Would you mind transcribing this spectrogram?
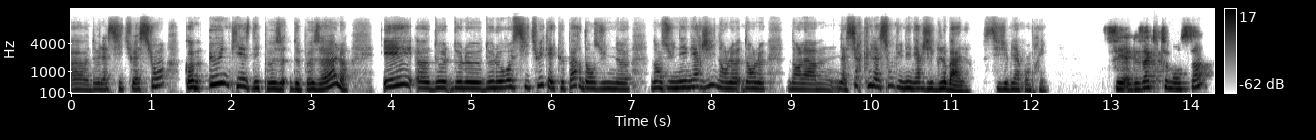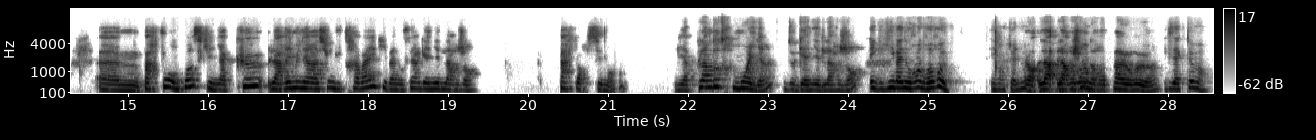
euh, de la situation comme une pièce de puzzle et euh, de, le, de, le, resituer quelque part dans une, dans une énergie, dans, le, dans, le, dans la, la circulation d'une énergie globale, si j'ai bien compris. C'est exactement ça. Euh, parfois, on pense qu'il n'y a que la rémunération du travail qui va nous faire gagner de l'argent. Pas forcément. Il y a plein d'autres moyens de gagner de l'argent. Et qui va nous rendre heureux, éventuellement. Alors l'argent ne rend pas heureux. Hein. Exactement.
